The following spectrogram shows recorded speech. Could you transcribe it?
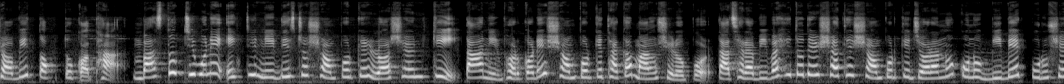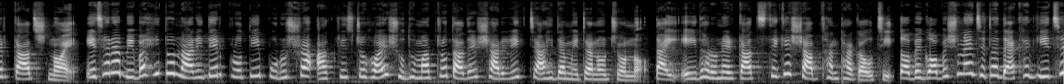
সবই তক্ত কথা। বাস্তব জীবনে একটি নির্দিষ্ট সম্পর্কের রসায়ন কি তা নির্ভর করে সম্পর্কে থাকা মানুষের ওপর। তাছাড়া বিবাহিতদের সাথে সম্পর্কে জড়ানো কোনো বিবেক পুরুষের কাজ নয়। এছাড়া বিবাহিত নারীদের প্রতি পুরুষরা আকৃষ্ট হয় শুধুমাত্র তাদের শারীরিক চাহিদা মেটানোর জন্য। তাই এই ধরনের কাজ থেকে সাবধান থাকা উচিত। তবে গবেষণায় যেটা দেখা গিয়েছে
